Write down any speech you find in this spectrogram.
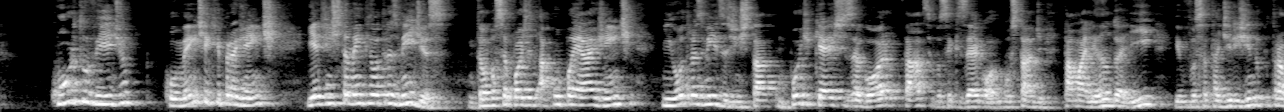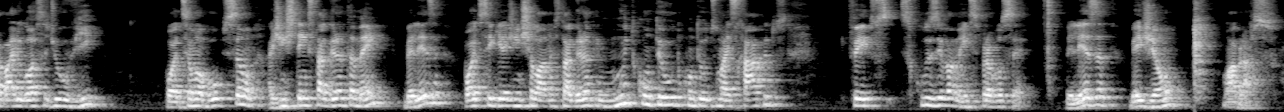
Curta o vídeo, comente aqui pra gente e a gente também tem outras mídias. Então você pode acompanhar a gente em outras mídias. A gente está com podcasts agora, tá? Se você quiser gostar de estar tá malhando ali e você está dirigindo para o trabalho e gosta de ouvir, pode ser uma boa opção. A gente tem Instagram também, beleza? Pode seguir a gente lá no Instagram, tem muito conteúdo, conteúdos mais rápidos, feitos exclusivamente para você. Beleza? Beijão, um abraço.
